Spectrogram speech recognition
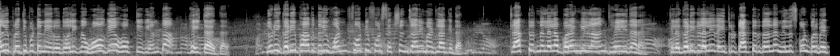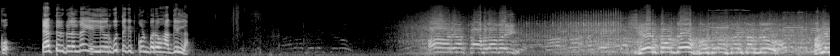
ಅಲ್ಲಿ ಪ್ರತಿಭಟನೆ ಇರೋದು, ಅಲ್ಲಿಗೆ ನಾವು ಹೋಗೇ ಹೋಗ್ತೀವಿ ಅಂತ ಹೇಳ್ತಾ ಇದ್ದಾರೆ. ನೋಡಿ, ಗಡಿ ಭಾಗದಲ್ಲಿ ಒನ್ ಫೋರ್ಟಿ ಫೋರ್ ಸೆಕ್ಷನ್ ಜಾರಿ ಮಾಡಲಾಗಿದೆ. ಟ್ರ್ಯಾಕ್ಟರ್ನಲ್ಲೆಲ್ಲ ಬರಂಗಿಲ್ಲ ಅಂತ ಹೇಳಿದ್ದಾರೆ. ಕೆಲ ಗಡಿಗಳಲ್ಲಿ ರೈತರು ಟ್ರ್ಯಾಕ್ಟರ್ಗಳನ್ನು ನಿಲ್ಲಿಸ್ಕೊಂಡು ಬರಬೇಕು. ಟ್ರ್ಯಾಕ್ಟರ್ಗಳನ್ನು ಇಲ್ಲಿವರೆಗೂ ತೆಗೆದುಕೊಂಡು ಬರೋ ಹಾಗಿಲ್ಲ. कर हौसला कर Ajay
